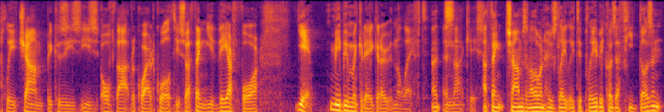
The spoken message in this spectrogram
play Ntcham because he's he's of that required quality. So I think you therefore, yeah, maybe McGregor out in the left It's- in that case. I think Ntcham's another one who's likely to play because if he doesn't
